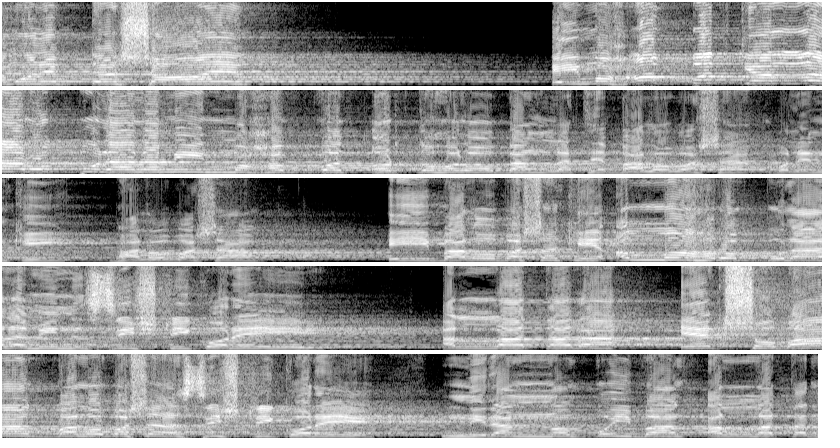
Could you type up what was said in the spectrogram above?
এমন একটা শয় এই মহব্বতকে আল্লাহ রব্বুল আলমিন, মহব্বত অর্থ হলো বাংলাতে ভালোবাসা। বলেন কি? ভালোবাসা। এই ভালোবাসাকে আল্লাহ রব্বুল আলমিন সৃষ্টি করে। আল্লাহ তারা একশো ভাগ ভালোবাসা সৃষ্টি করে। নিরানব্বই ভাগ আল্লাহ তার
